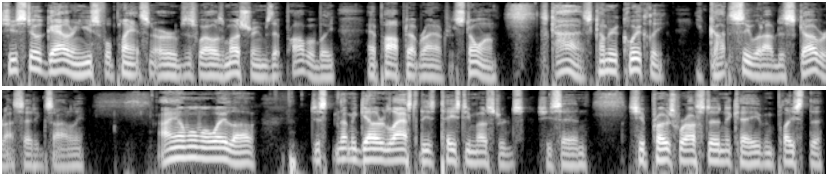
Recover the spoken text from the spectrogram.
She was still gathering useful plants and herbs as well as mushrooms that probably had popped up right after the storm. Skies, come here quickly. You've got to see what I've discovered, I said excitedly. I am on my way, love. Just let me gather the last of these tasty mustards, she said. She approached where I stood in the cave and placed the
